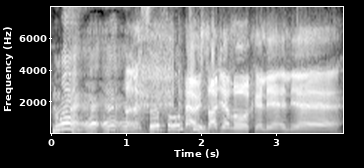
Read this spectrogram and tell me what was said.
Não é? É, é, é você vai falar o quê? É, o estádio é louco, ele é, ele é.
